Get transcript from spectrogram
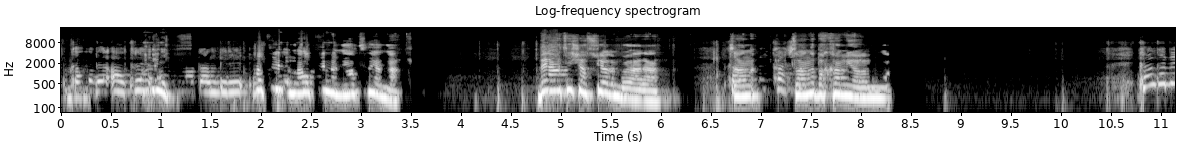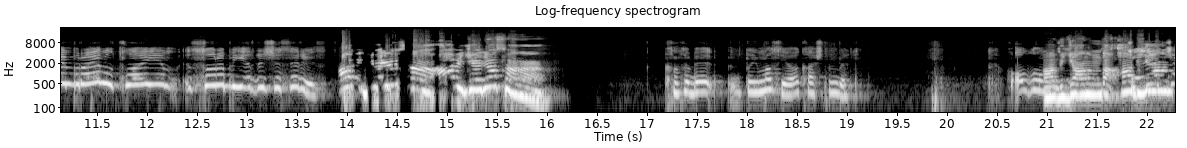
Kanka ben altına Abi. altından biri. Altın yana altın yana altın yana. Ben ateş asıyorum buradan. Sana, kaç- sana bakamıyorum. Kanka ben buraya lootlayayım. Sonra bir yerde keseriz. Abi geliyor sana. Abi geliyor sana. Kanka ben duymaz ya. Kaçtım ben. Oğlum. Abi yanımda. Abi yanıma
